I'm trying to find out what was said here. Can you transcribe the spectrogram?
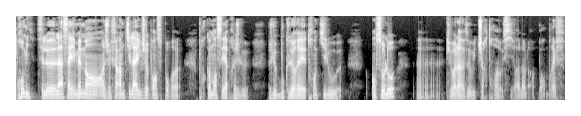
Promis. C'est le là, ça y est. Même en, je vais faire un petit live, je pense, pour euh, pour commencer. Après, je le je le bouclerai tranquillou euh, en solo. Euh, puis voilà, The Witcher 3 aussi. Oh là là. Bon, bref.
